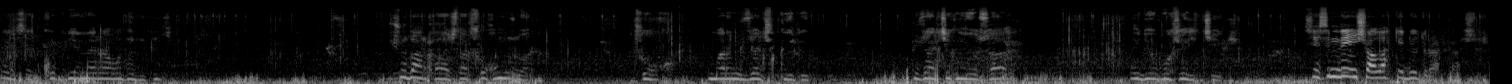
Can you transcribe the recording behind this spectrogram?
Neyse kopya merhaba da dedik. Şurada arkadaşlar şokumuz var. Çok. Umarım güzel çıkıyordur. Güzel çıkmıyorsa video boşa gidecek. Sesim de inşallah geliyordur arkadaşlar.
